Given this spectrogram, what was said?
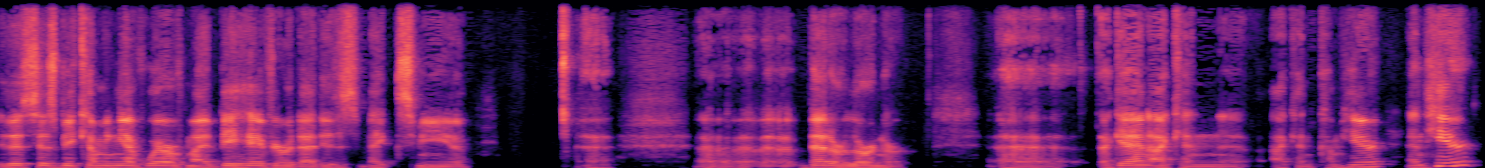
This is becoming aware of my behavior that is makes me a, a, a better learner. Uh, again, I can uh, I can come here and here.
